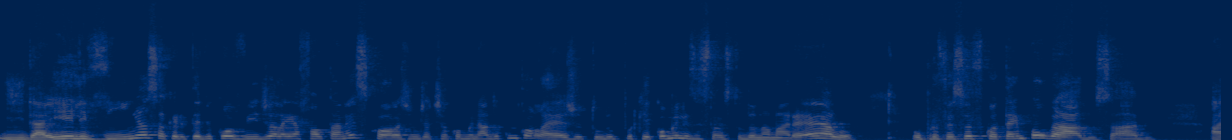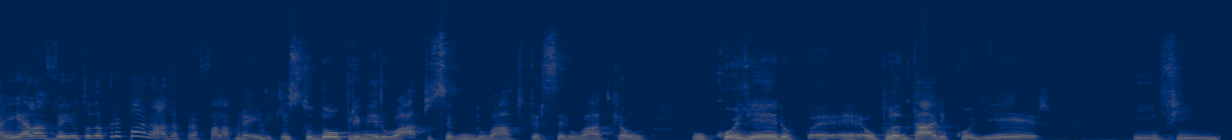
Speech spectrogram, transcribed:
E daí ele vinha, só que ele teve Covid, ela ia faltar na escola. A gente já tinha combinado com o colégio, tudo, porque como eles estão estudando amarelo, o professor ficou até empolgado, sabe? Aí ela veio toda preparada para falar para ele que estudou o primeiro ato, o segundo ato, o terceiro ato, que é o, o colher, o, é, é, o plantar e colher, enfim.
